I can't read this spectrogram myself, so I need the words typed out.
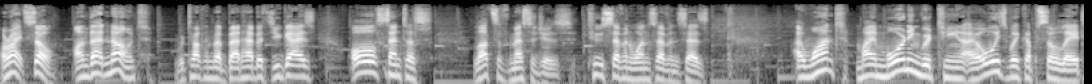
All right, so on that note, we're talking about bad habits. You guys all sent us lots of messages. 2717 says, I want my morning routine. I always wake up so late.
